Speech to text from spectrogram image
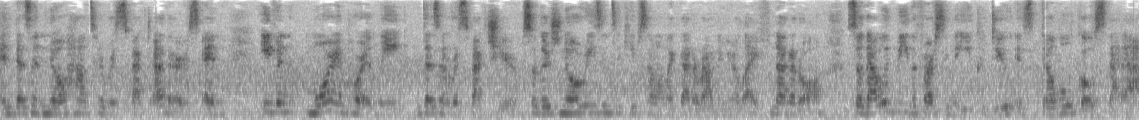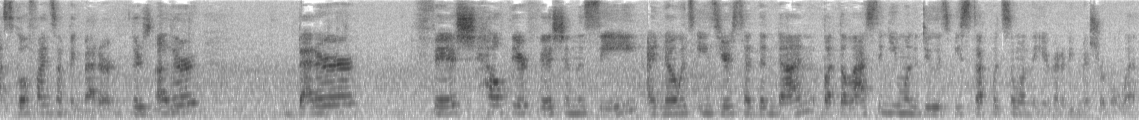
and doesn't know how to respect others and even more importantly, doesn't respect you. So there's no reason to keep someone like that around in your life, none at all. So that would be the first thing that you could do is double ghost that ass. Go find something better. There's other better fish, healthier fish in the sea. I know it's easier said than done, but the last thing you want to do is be stuck with someone that you're going to be miserable with.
